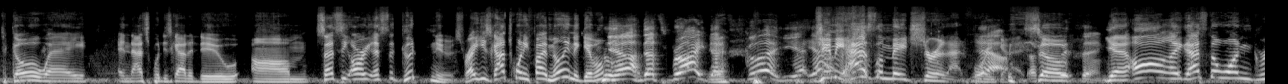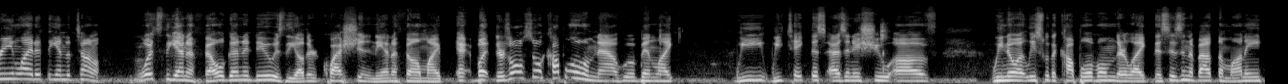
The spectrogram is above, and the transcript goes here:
to go away, and that's what he's got to do. Um, so that's the That's the good news, right? He's got twenty five million to give him. Yeah, that's right. That's good. Yeah, yeah. Jimmy Haslam made sure of that for Yeah, you guys. that's a So good thing. yeah, all like that's the one green light at the end of the tunnel. What's the NFL going to do? Is the other question, and the NFL might. eh, But there's also a couple of them now who have been like, we we take this as an issue of, we know at least with a couple of them, they're like, this isn't about the money.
